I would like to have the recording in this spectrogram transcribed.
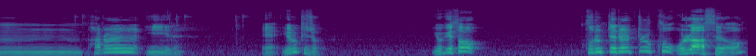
음, 8월 2일 예, 이렇게죠. 여기서 구름대를 뚫고 올라왔어요.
